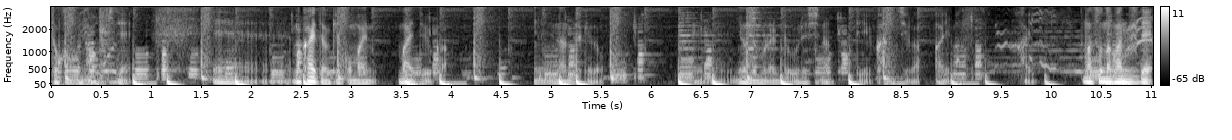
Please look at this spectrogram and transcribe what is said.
とかも来て、えー、まあ、書いたの結構前前というか、えー、なんですけど、えー、読んでもらえると嬉しいなっていう感じがあります。はい。まあ、そんな感じで、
